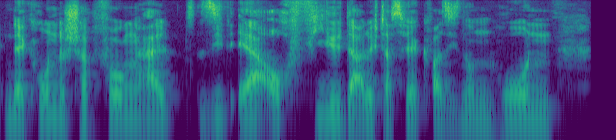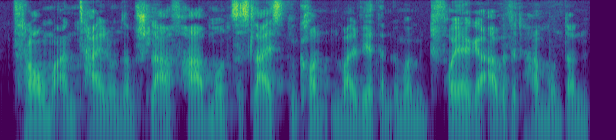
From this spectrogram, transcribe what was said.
in der Krone der Schöpfung halt sieht er auch viel dadurch, dass wir quasi so einen hohen Traumanteil in unserem Schlaf haben, uns das leisten konnten, weil wir dann immer mit Feuer gearbeitet haben und dann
